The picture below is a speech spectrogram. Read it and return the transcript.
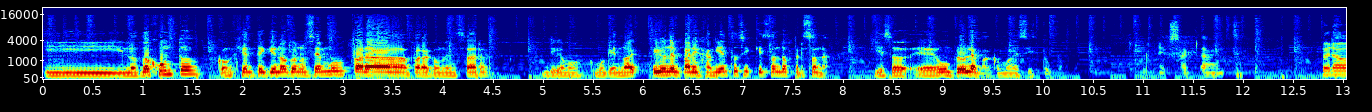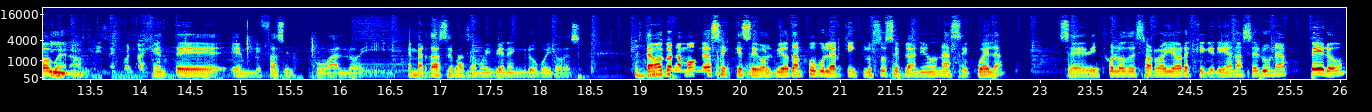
y los dos juntos con gente que no conocemos para, para comenzar digamos, como que no hay un emparejamiento si es que son dos personas. Y eso es un problema, como decís tú. Exactamente. Pero bueno, si se encuentra gente, es muy fácil jugarlo y en verdad se pasa muy bien en grupo y todo eso. El tema con Among Us es que se volvió tan popular que incluso se planeó una secuela. Se dijo a los desarrolladores que querían hacer una, pero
